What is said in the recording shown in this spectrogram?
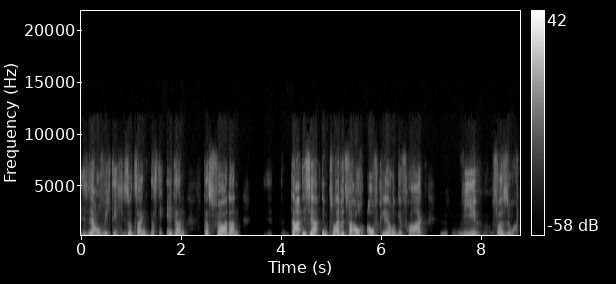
ist ja auch wichtig, sozusagen, dass die Eltern das fördern. Da ist ja im Zweifelsfall auch Aufklärung gefragt. Wie versucht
